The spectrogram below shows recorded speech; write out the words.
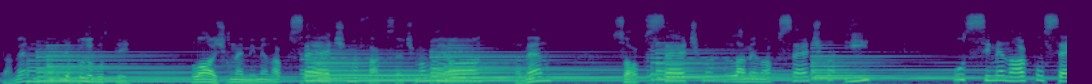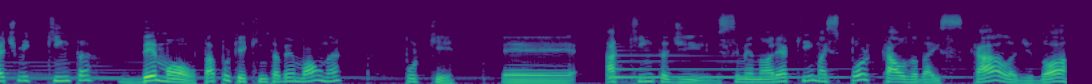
Tá vendo? E depois eu vou ter, lógico, né? Mi menor com sétima, Fá com sétima maior. Tá vendo? Sol com sétima, Lá menor com sétima e o Si menor com sétima e quinta bemol, tá? Por que quinta bemol, né? Porque é, a quinta de, de Si menor é aqui, mas por causa da escala de Dó,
